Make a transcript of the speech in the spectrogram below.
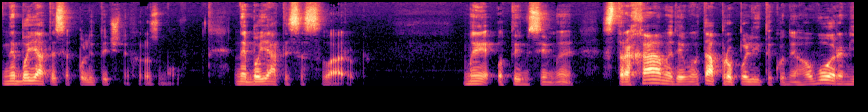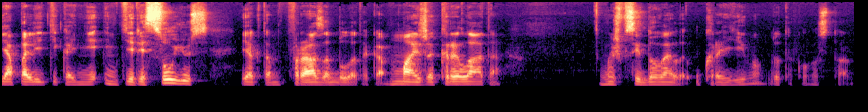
Не боятися політичних розмов, не боятися сварок. Ми отим всіми страхами дивимо, та про політику не говоримо, я політикою не інтересуюсь, як там фраза була така майже крилата. Ми ж всі довели Україну до такого стану.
